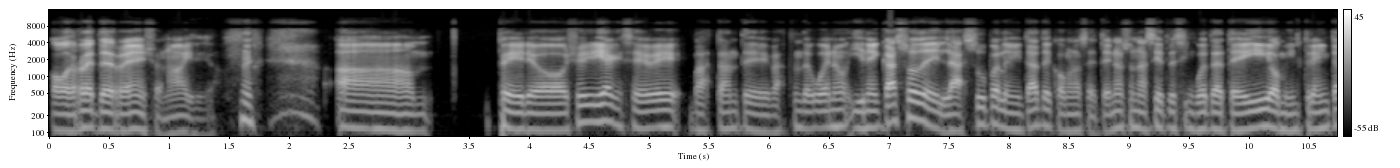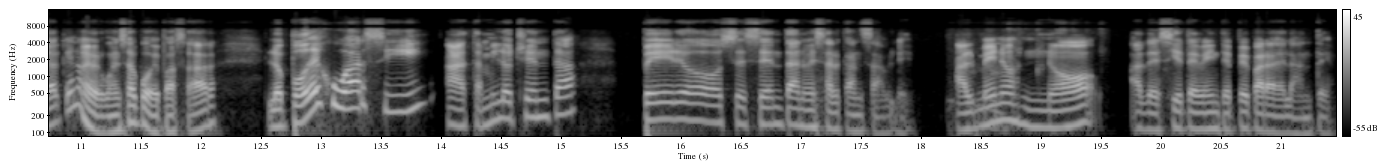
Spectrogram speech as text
O Red Dead Redemption, no hay Dios. Pero yo diría que se ve bastante, bastante bueno. Y en el caso de la super limitada, como no sé, tenés una 750 Ti o 1030, que no hay vergüenza, puede pasar. Lo podés jugar, sí, hasta 1080, pero 60 no es alcanzable. Al menos no de 720p para adelante.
